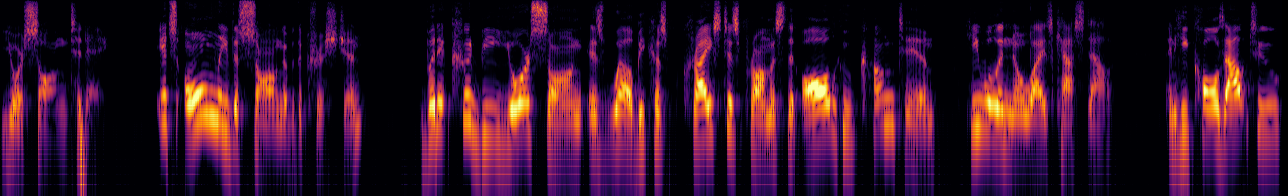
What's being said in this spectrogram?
your song today. It's only the song of the Christian, but it could be your song as well because Christ has promised that all who come to him, he will in no wise cast out. And he calls out to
